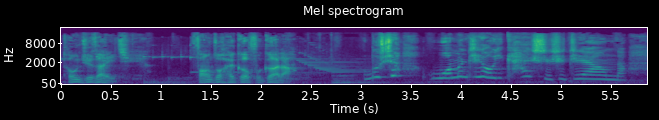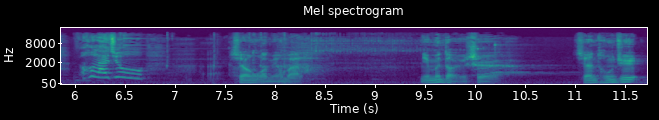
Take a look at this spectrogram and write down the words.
同居在一起，房租还各付各的。不是，我们只有一开始是这样的，后来就……行，我明白了。你们等于是先同居，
